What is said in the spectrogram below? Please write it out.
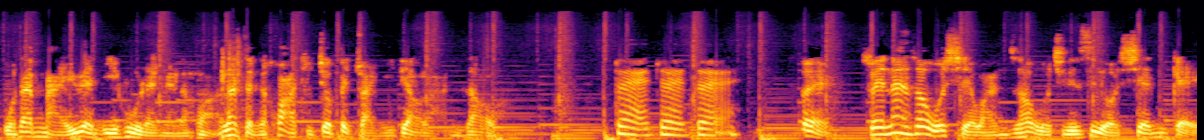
我在埋怨医护人员的话，那整个话题就被转移掉了，你知道吗？对对对对，所以那时候我写完之后，我其实是有先给。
